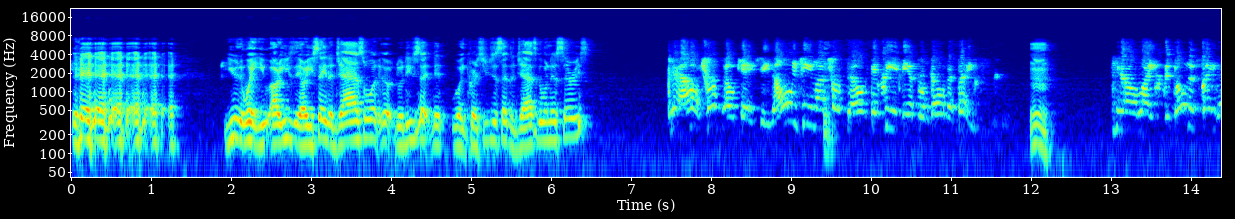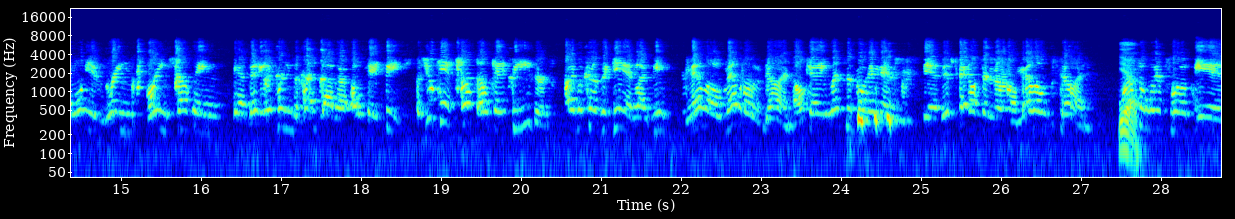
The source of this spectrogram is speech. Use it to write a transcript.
You wait, you are you are you saying the Jazz? What did you say? Did, wait, Chris, you just said the Jazz go in this series? Yeah, I don't trust OKC. The only team I trust the OKC against was Golden State. Mm. You know, like the Golden State Warriors bring bring something. Yeah, they, they bring the best out of OKC, but you can't trust OKC either. Right? Because again, like Melo, Melo is done. Okay, let's just go ahead and yeah, this the Melo's done. Yeah. Russell Westbrook is,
